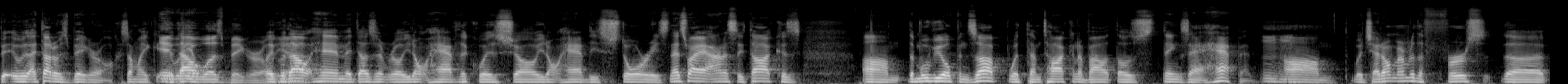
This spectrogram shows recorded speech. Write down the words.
It was, I thought it was Big Earl because I'm like it, without it was Big Earl. like yeah. without him it doesn't really you don't have the quiz show you don't have these stories and that's why I honestly thought because um, the movie opens up with them talking about those things that happen Mm-hmm. um, which I don't remember the first the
